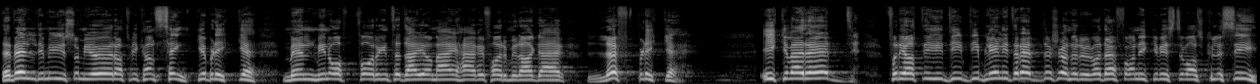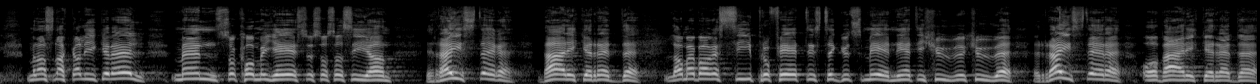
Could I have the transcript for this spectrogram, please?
Det er veldig mye som gjør at vi kan senke blikket, men min oppfordring til deg og meg her i formiddag er løft blikket. Ikke vær redd, for de, de, de, ble litt redde. skjønner du. Det var derfor han ikke visste hva han skulle si, men han snakka likevel. Men så kommer Jesus, og så sier han, 'Reis dere, vær ikke redde.' La meg bare si profetisk til Guds menighet i 2020.: Reis dere, og vær ikke redde.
